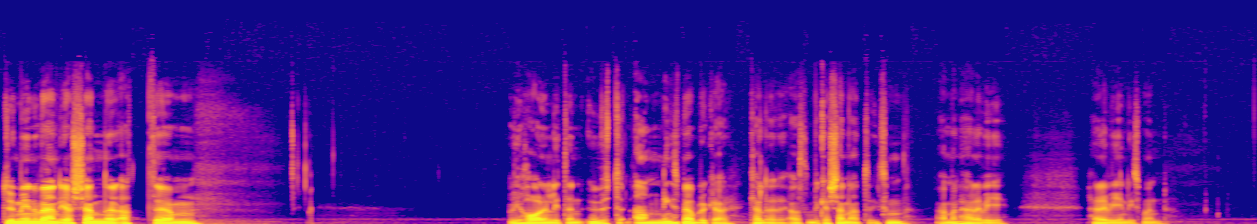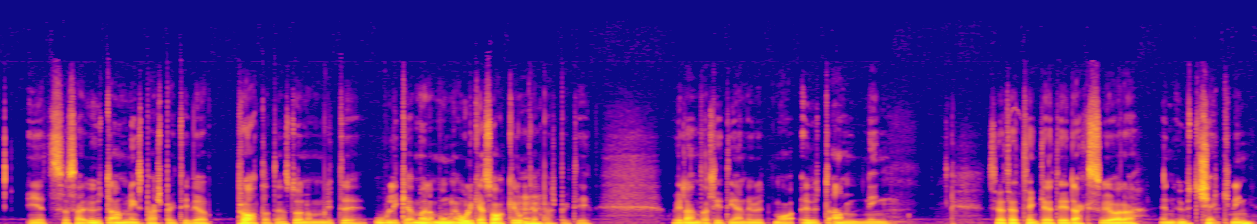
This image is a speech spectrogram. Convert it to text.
Du min vän, jag känner att ehm, vi har en liten utandning som jag brukar kalla det. Alltså, jag brukar känna att liksom, ja, men här är vi, här är vi liksom en, i ett så säga, utandningsperspektiv. Vi har pratat en stund om lite olika, många olika saker, olika Mm. perspektiv. Och vi landat lite grann i utandning. Så jag tänker att det är dags att göra en utcheckning.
